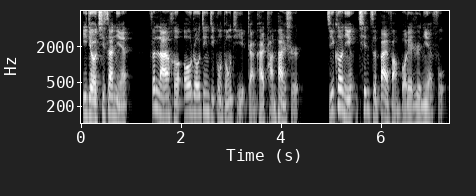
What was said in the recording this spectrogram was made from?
一九七三年，芬兰和欧洲经济共同体展开谈判时，吉科宁亲自拜访勃列日涅夫，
